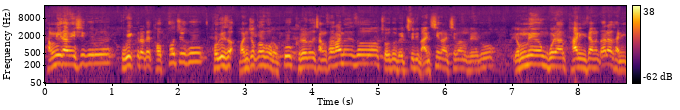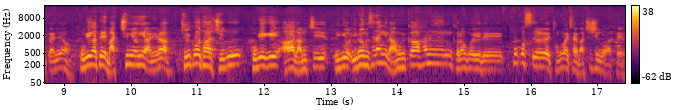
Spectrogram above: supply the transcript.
박리담의 식으로 고객들한테 더 퍼주고 거기서 만족감을 얻고 그러면서 장사를 하면서 저도 매출이 많지는 않지만 그래도 영내용 거의 한 반 이상을 따라가니까요. 고객한테 맞춤형이 아니라 줄 거 다 주고 고객이 아 남지 이러면 사장이 남을까 하는 그런 거에 대해 포커스를 정말 잘 맞추신 것 같아요.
